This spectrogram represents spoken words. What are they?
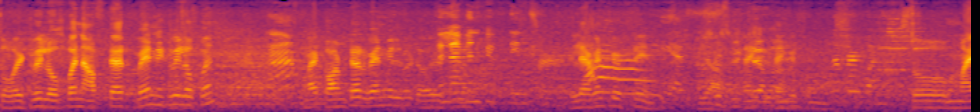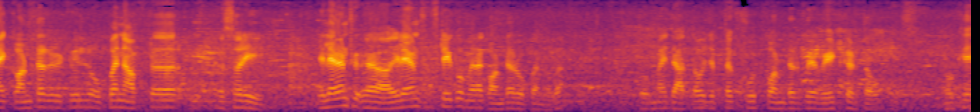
so it will open after when it will open my counter when will 11.15, sir. 11:15? Yes. Yeah thank you thank you so much so my counter it will open after sorry eleven eleven fifty को मेरा काउंटर ओपन होगा। तो मैं जाता हूँ जब तक फ़ूड काउंटर पे वेट करता हूँ। Okay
